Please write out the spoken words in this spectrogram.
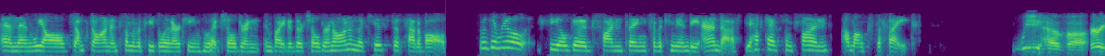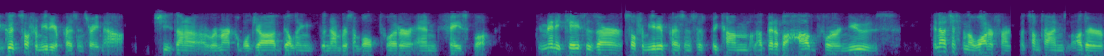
And then we all jumped on and some of the people in our team who had children invited their children on and the kids just had a ball. It was a real feel good, fun thing for the community and us. You have to have some fun amongst the fight. We have a very good social media presence right now. She's done a remarkable job building the numbers on both Twitter and Facebook. In many cases, our social media presence has become a bit of a hub for news, and not just on the waterfront, but sometimes other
